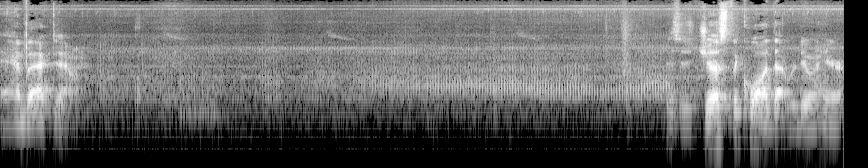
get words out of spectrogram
and back down. This is just the quad that we're doing here.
